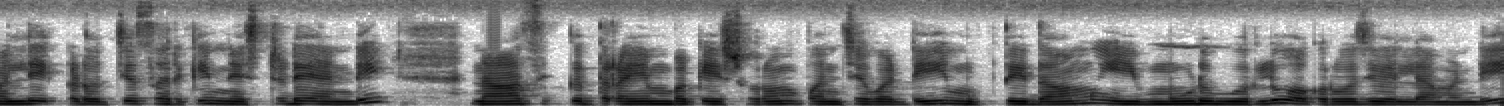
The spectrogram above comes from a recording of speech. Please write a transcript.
మళ్ళీ ఇక్కడ వచ్చేసరికి నెక్స్ట్ డే అండి. నాసిక్ త్రయంబకేశ్వరం పంచవటి ముక్తిధామ్ ఈ మూడు ఊర్లు ఒకరోజు వెళ్ళామండి.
